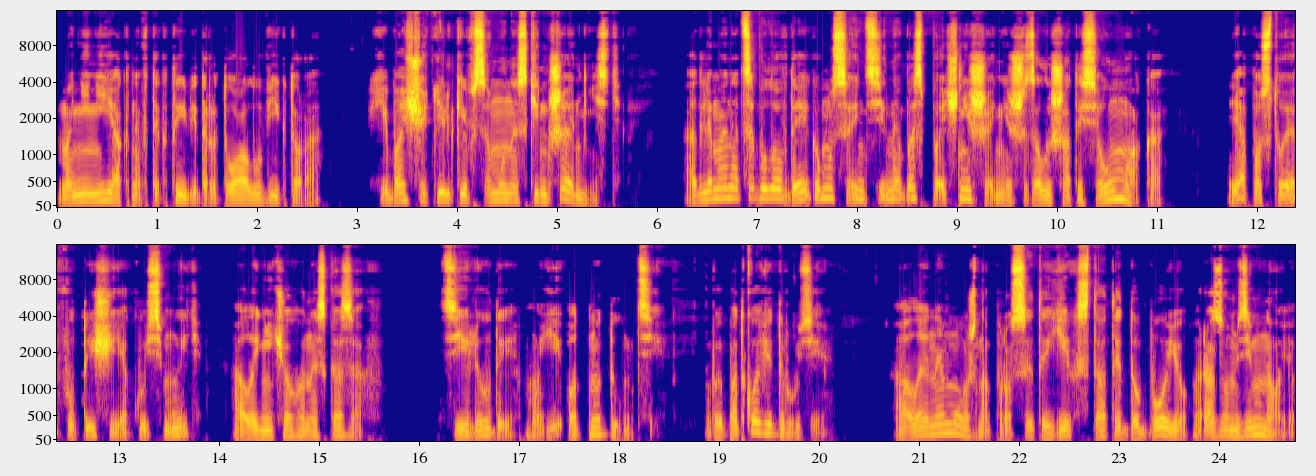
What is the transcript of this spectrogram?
Мені ніяк не втекти від ритуалу Віктора, хіба що тільки в саму нескінченність, а для мене це було в деякому сенсі небезпечніше, ніж залишатися у мака. Я постояв у тиші якусь мить, але нічого не сказав. Ці люди мої однодумці, випадкові друзі, але не можна просити їх стати до бою разом зі мною.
